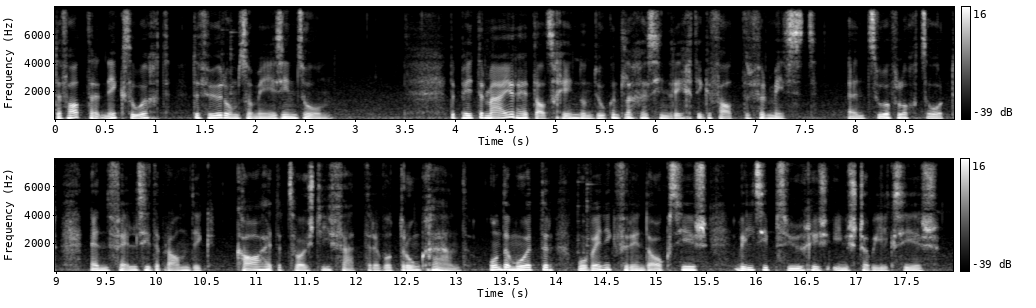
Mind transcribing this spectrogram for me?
Der Vater hat nicht gesucht, dafür umso mehr sein Sohn. Der Peter Meyer hat als Kind und Jugendlicher seinen richtigen Vater vermisst. Ein Zufluchtsort, ein Fels in der Brandung. K hat er zwei Stiefväter, die getrunken haben. Und eine Mutter, die wenig für ihn da war, weil sie psychisch instabil war.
